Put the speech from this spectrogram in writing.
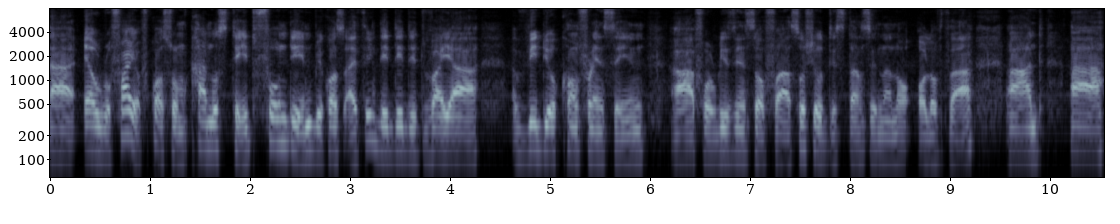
uh, El Rufai, of course, from Kano State, phoned in because I think they did it via video conferencing uh, for reasons of uh, social distancing and all, all, of that. And uh,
